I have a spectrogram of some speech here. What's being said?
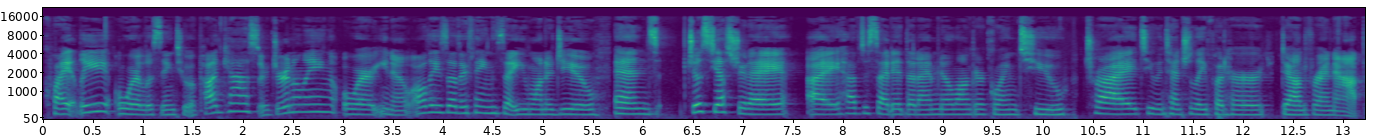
quietly or listening to a podcast or journaling or you know all these other things that you want to do. And just yesterday, I have decided that I'm no longer going to try to intentionally put her down for a nap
